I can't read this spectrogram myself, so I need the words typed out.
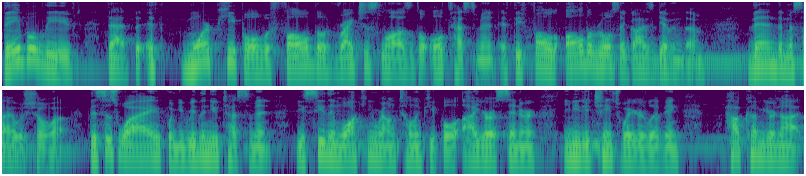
They believed that if more people would follow the righteous laws of the Old Testament, if they followed all the rules that God has given them, then the Messiah would show up. This is why, when you read the New Testament, you see them walking around telling people, ah, you're a sinner, you need to change the way you're living. How come you're not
